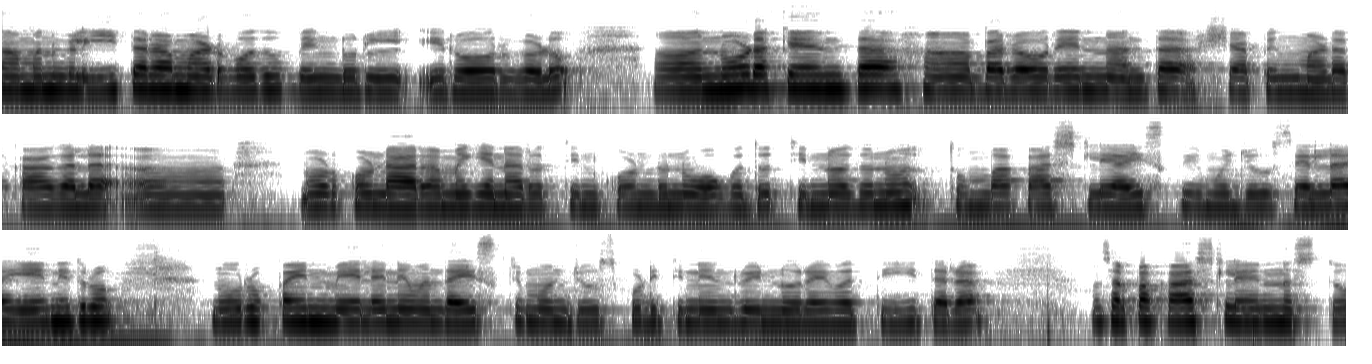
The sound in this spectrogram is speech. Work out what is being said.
ಸಾಮಾನುಗಳು ಈ ಥರ ಮಾಡ್ಬೋದು ಬೆಂಗಳೂರಲ್ಲಿ ಇರೋರುಗಳು ನೋಡೋಕ್ಕೆ ಅಂತ ಬರೋರೇನು ಅಂತ ಶಾಪಿಂಗ್ ಮಾಡೋಕ್ಕಾಗಲ್ಲ. ನೋಡ್ಕೊಂಡು ಆರಾಮಾಗಿ ಏನಾದ್ರು ತಿನ್ಕೊಂಡು ಹೋಗ್ಬೋದು ತಿನ್ನೋದೂ ತುಂಬ ಕಾಸ್ಟ್ಲಿ ಐಸ್ ಕ್ರೀಮು ಜ್ಯೂಸ್ ಎಲ್ಲ ಏನಿದ್ರು ನೂರು ರೂಪಾಯಿನ ಮೇಲೇ ಒಂದು ಐಸ್ ಕ್ರೀಮ್ ಒಂದು ಜ್ಯೂಸ್ ಕುಡಿತೀನಿ ಅಂದರು ಇನ್ನೂರೈವತ್ತು ಈ ಥರ ಒಂದು ಸ್ವಲ್ಪ ಕಾಸ್ಟ್ಲಿ ಅನ್ನಿಸ್ತು.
